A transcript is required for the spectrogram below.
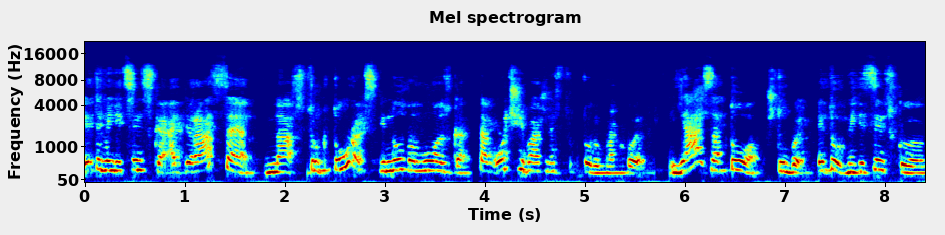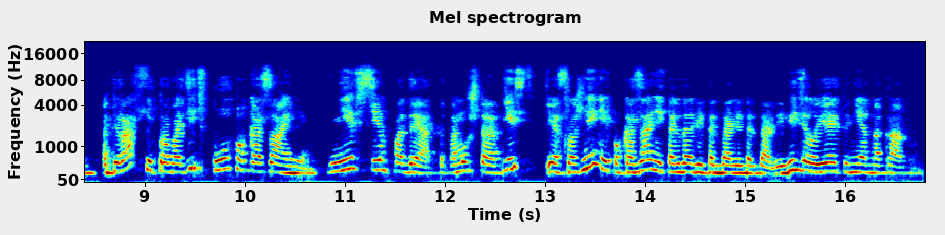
Это медицинская операция на структурах спинного мозга. Там очень важные структуры проходят. Я за то, чтобы эту медицинскую операцию проводить по показаниям. Не всем подряд. Потому что есть и осложнения, и показания, и так далее, и так далее, и так далее. И видела я это неоднократно.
